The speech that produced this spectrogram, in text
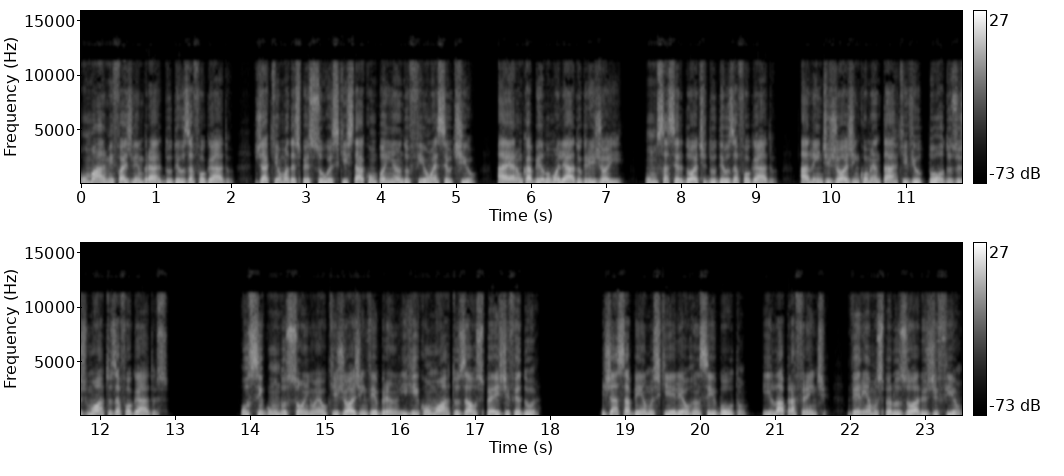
o mar me faz lembrar do deus afogado, já que uma das pessoas que está acompanhando Fion é seu tio, Aeron Cabelo Molhado Greyjoy, um sacerdote do deus afogado, além de Jorgen comentar que viu todos os mortos afogados. O segundo sonho é o que Jorgen vê Bran e Rickon mortos aos pés de Fedor. Já sabemos que ele é o Ramsay Bolton, e lá pra frente, veremos pelos olhos de Fion,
